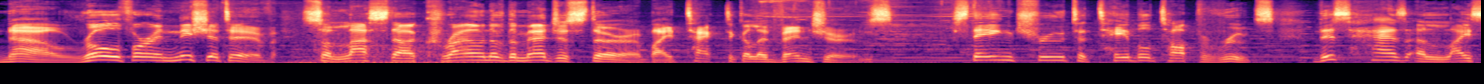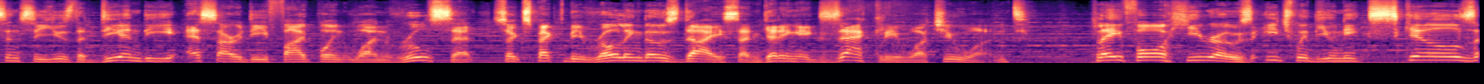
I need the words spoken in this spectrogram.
Now, roll for initiative! Solasta Crown of the Magister by Tactical Adventures. Staying true to tabletop roots, this has a license to use the D&D SRD 5.1 rule set, so expect to be rolling those dice and getting exactly what you want. Play four heroes, each with unique skills,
